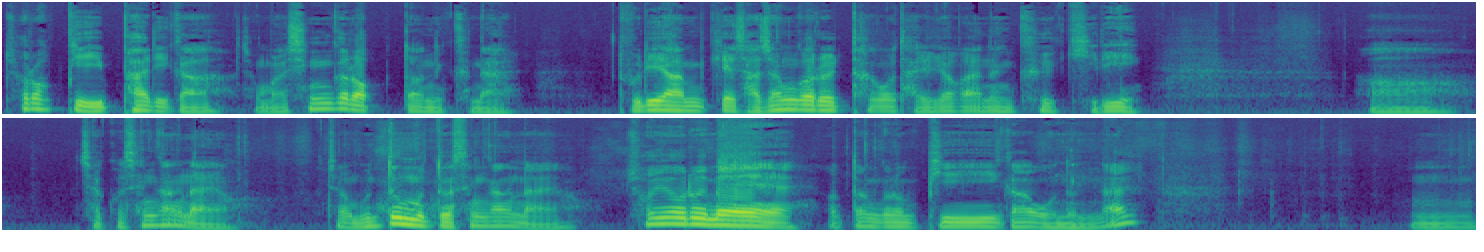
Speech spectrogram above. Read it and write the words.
초록빛 이파리가 정말 싱그럽던 그날 둘이 함께 자전거를 타고 달려가는 그 길이 어, 자꾸 생각나요. 저 문득문득 생각나요. 초여름에 어떤 그런 비가 오는 날, 음,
